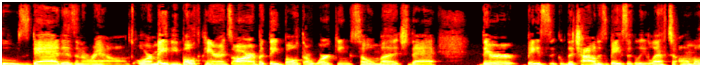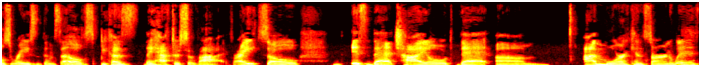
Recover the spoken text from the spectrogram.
whose dad isn't around or maybe both parents are but they both are working so much that they're basic the child is basically left to almost raise themselves because they have to survive right? So it's that child that um i'm more concerned with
